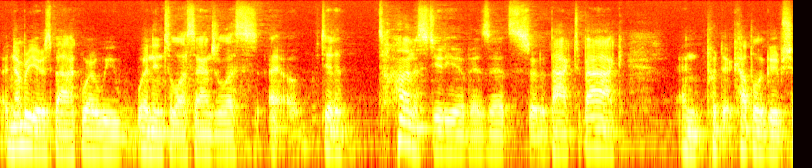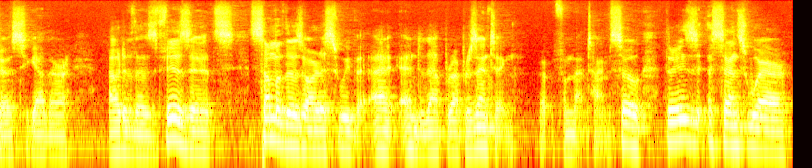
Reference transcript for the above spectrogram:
a number of years back where we went into los angeles uh, did a ton of studio visits sort of back to back and put a couple of group shows together out of those visits. Some of those artists we've uh, ended up representing from that time. So there is a sense where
